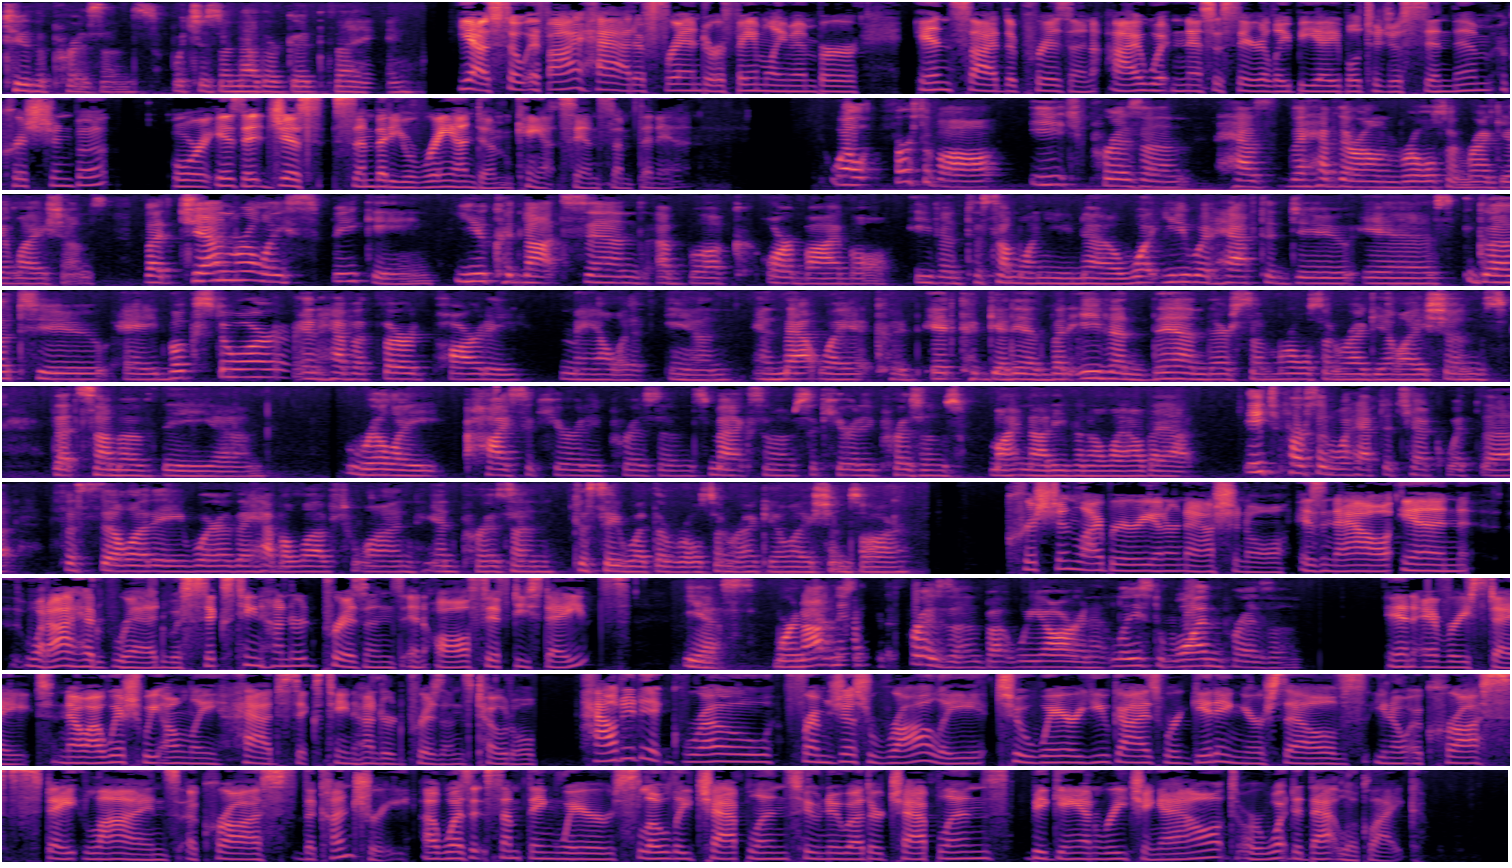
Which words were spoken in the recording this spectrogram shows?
to the prisons which is another good thing yeah, so if I had a friend or a family member inside the prison, I wouldn't necessarily be able to just send them a Christian book? Or is it just somebody random can't send something in? Well, first of all, each prison has they have their own rules and regulations. But generally speaking, you could not send a book or Bible even to someone you know. What you would have to do is go to a bookstore and have a third party mail it in and that way it could it could get in but even then there's some rules and regulations that some of the um, really high security prisons maximum security prisons might not even allow that each person would have to check with the facility where they have a loved one in prison to see what the rules and regulations are. Christian Library International is now in what I had read was 1,600 prisons in all 50 states. Yes, we're not in every prison, but we are in at least one prison. In every state. No, I wish we only had 1,600 prisons total. How did it grow from just Raleigh to where you guys were getting yourselves, you know, across state lines, across the country? Uh, was it something where slowly chaplains who knew other chaplains began reaching out, or what did that look like?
